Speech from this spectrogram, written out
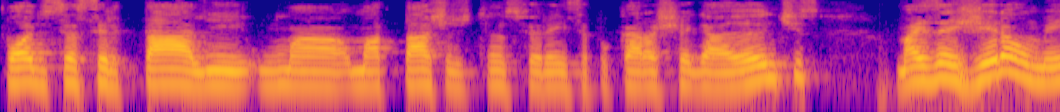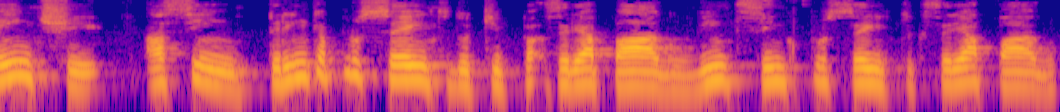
pode se acertar ali uma, uma taxa de transferência para o cara chegar antes, mas é geralmente assim, 30% do que seria pago, 25% do que seria pago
